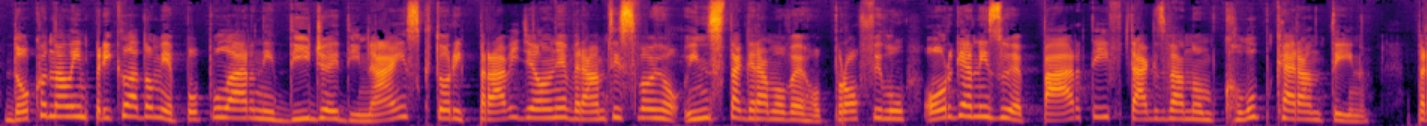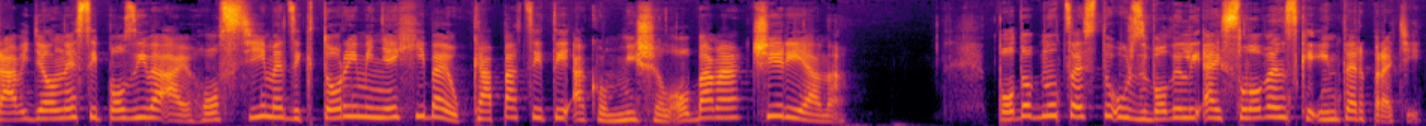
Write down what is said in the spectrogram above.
Dokonalým príkladom je populárny DJ D-Nice, ktorý pravidelne v rámci svojho Instagramového profilu organizuje party v tzv. klub karantín. Pravidelne si pozýva aj hostí, medzi ktorými nechýbajú kapacity ako Michelle Obama či Rihanna. Podobnú cestu už zvolili aj slovenskí interpreti.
